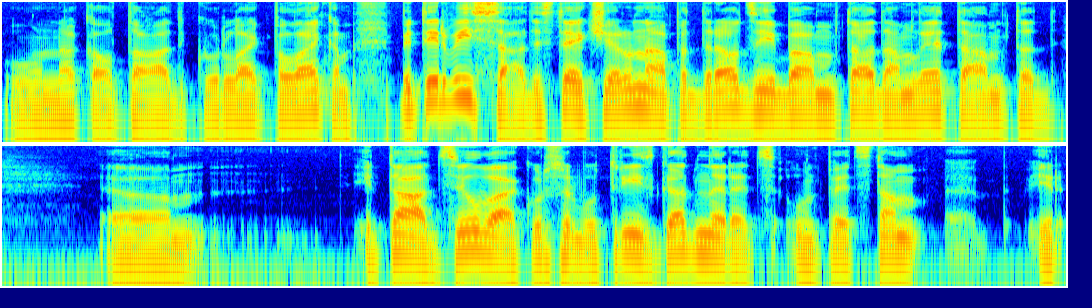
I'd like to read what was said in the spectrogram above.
Un atkal tādi, kur laika pa laikam. Bet ir visādi. Es teikšu, ja runā par draudzībām un tādām lietām, tad um, ir tādi cilvēki, kurus varbūt trīs gadi neredz, un pēc tam ir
